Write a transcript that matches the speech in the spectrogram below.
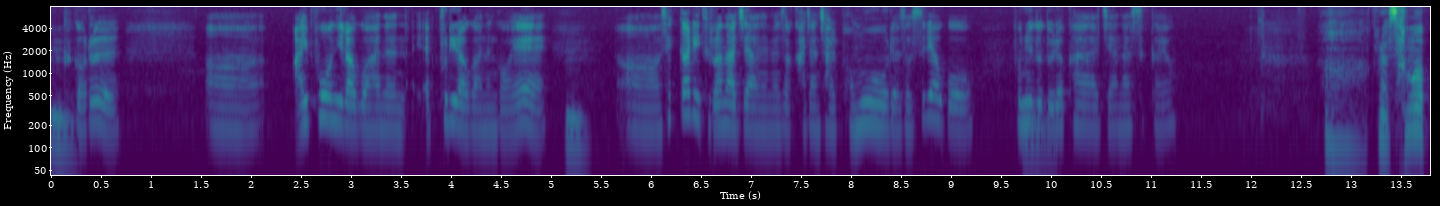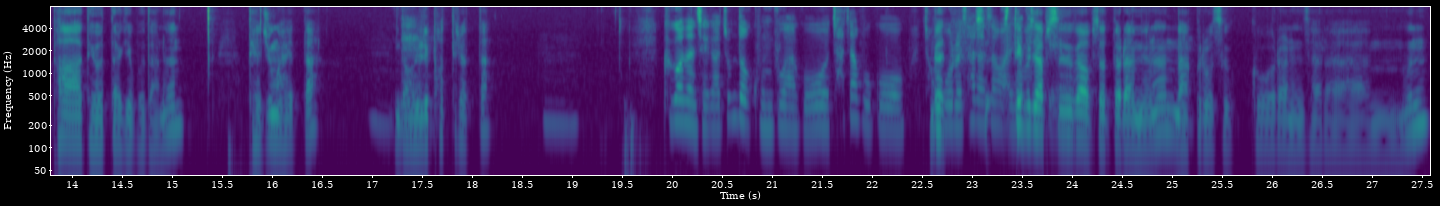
음, 그거를 어, 아이폰이라고 하는 애플이라고 하는 거에 음, 어, 색깔이 드러나지 않으면서 가장 잘 버무려서 쓰려고 본인도 음. 노력하지 않았을까요? 아, 그러나 상업화 되었다기보다는 대중화했다, 음, 네. 널리 퍼뜨렸다. 음, 그거는 제가 좀 더 공부하고 찾아보고 정보를 찾아서 그러니까 스- 스티브. 잡스가 없었더라면은 네. 마크로스코라는 사람은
